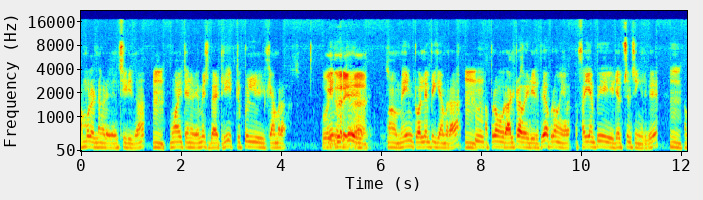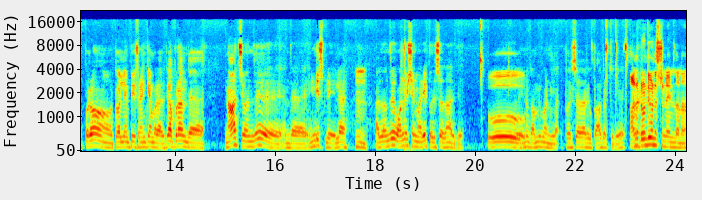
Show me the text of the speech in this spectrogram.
அம்மோலட்லாம் கிடையாது. எல்சிடி தான். மூவாயிரத்தி ஐநூறு mAh battery triple camera main twelve MP camera அப்புறம் ஒரு அல்ட்ரா வைடு இருக்குது அப்புறம் ஃபைவ் எம்பி டெப் சென்சிங் இருக்குது ம். அப்புறம் டுவெல் எம்பி ஃப்ரண்ட் கேமரா இருக்குது அப்புறம் அந்த நாச் வந்து அந்த இன்டிஸ்பிளே இல்லை? அது வந்து ஒன் விஷன் மாதிரியே பெருசாக தான் இருக்குது ஓ. இன்னும் கம்மி பண்ணல. பெருசாக தான் இருக்குது பார்க்கறதுக்கு ஆனா டுவெண்ட்டி ஒன் நைன் தானா?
